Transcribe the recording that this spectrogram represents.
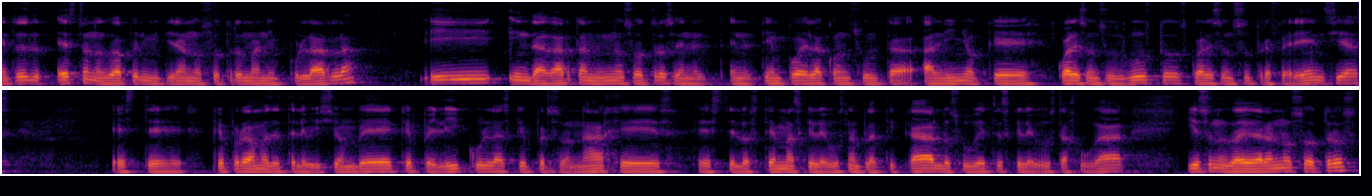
entonces esto nos va a permitir a nosotros manipularla y indagar también nosotros en el, tiempo de la consulta al niño que, cuáles son sus gustos, cuáles son sus preferencias, este, qué programas de televisión ve, qué películas, qué personajes, este, los temas que le gustan platicar, los juguetes que le gusta jugar, y eso nos va a ayudar a nosotros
